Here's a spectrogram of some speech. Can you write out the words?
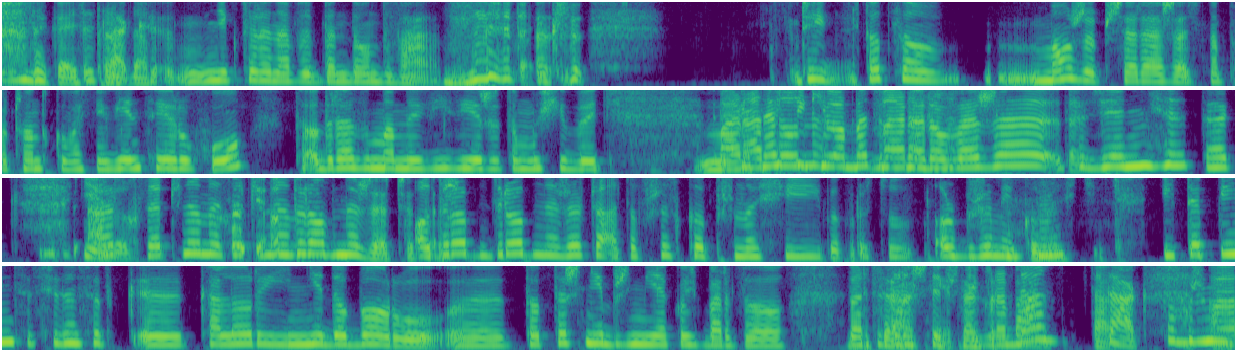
Taka jest prawda. Tak, niektóre nawet będą dwa. tak. Czyli to, co może przerażać na początku właśnie więcej ruchu, to od razu mamy wizję, że to musi być 15 kilometrów na rowerze tak. codziennie, tak? Nie, no, zaczynamy, chodzi o zaczynamy drobne rzeczy o drob, drobne rzeczy, a to wszystko przynosi po prostu olbrzymie Mhm. korzyści. I te 500-700 y, kalorii niedoboru, y, to też nie brzmi jakoś bardzo Bardzo strasznie, tak? prawda? Bardzo- Tak. Tak, to brzmi A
